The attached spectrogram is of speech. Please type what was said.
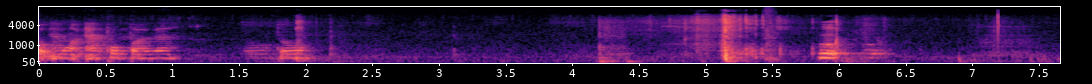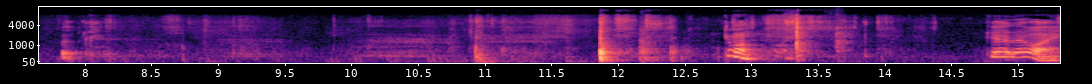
Put more apple by the door. Look. Look. Come on. Go that way.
